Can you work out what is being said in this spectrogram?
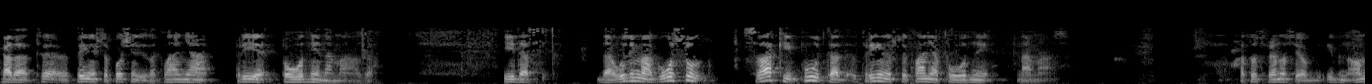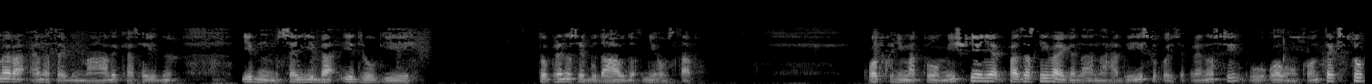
kada prije što počne da klanja prije povodnje namaza. I da, da uzima gusul svaki put kad prije što klanja povodne namaz. A to se prenosi Ibn Omera, Enesa Ibn Malika, Ibn, Ibn Sejiba i drugi. To prenosi Budavdo, njihov stav. Otkud njima to mišljenje? Pa zasnivaju ga na, na hadisu koji se prenosi u ovom kontekstu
